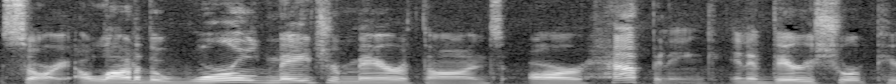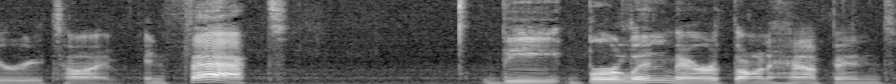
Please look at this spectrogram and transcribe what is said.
sorry, a lot of the world major marathons are happening in a very short period of time. In fact, the Berlin Marathon happened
